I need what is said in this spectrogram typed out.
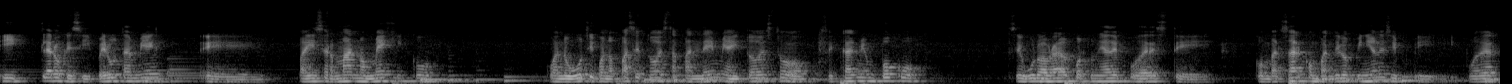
Y claro que sí, Perú también, eh, país hermano, México, cuando guste y cuando pase toda esta pandemia y todo esto se calme un poco, seguro habrá la oportunidad de poder este, conversar, compartir opiniones y, y poder,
